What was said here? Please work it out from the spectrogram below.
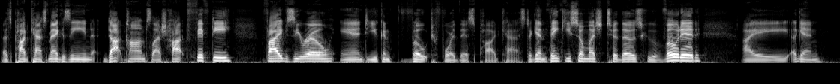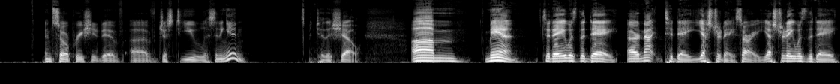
That's podcastmagazine.com slash hot 50 50 and you can vote for this podcast. Again, thank you so much to those who have voted. I again am so appreciative of just you listening in to the show. Um man, today was the day, or not today, yesterday, sorry. Yesterday was the day,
